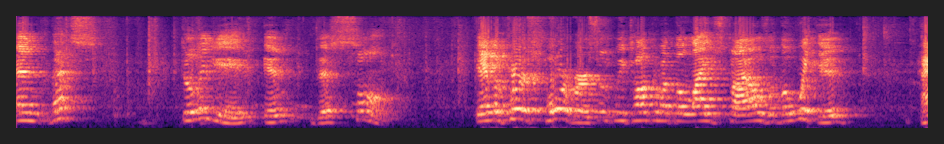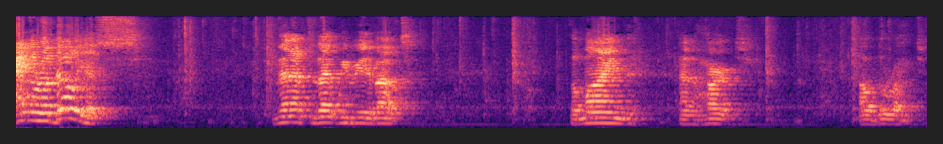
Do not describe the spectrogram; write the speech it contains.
And that's delineated in this psalm. In the first four verses, we talk about the lifestyles of the wicked and the rebellious. And then after that, we read about the mind and heart of the righteous.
